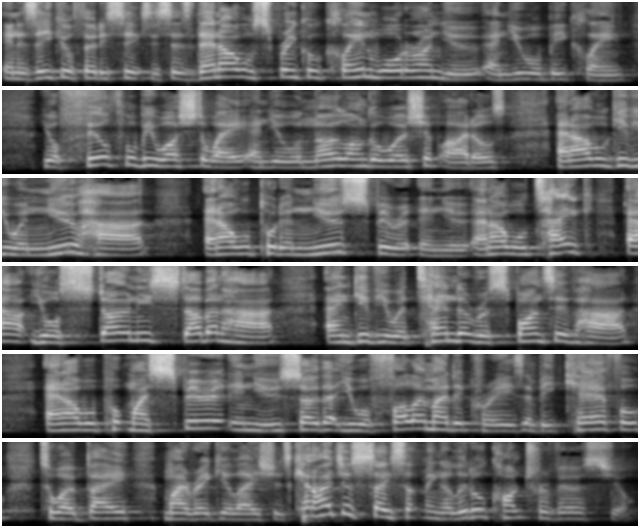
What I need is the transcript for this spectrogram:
In Ezekiel 36, it says, Then I will sprinkle clean water on you, and you will be clean. Your filth will be washed away, and you will no longer worship idols. And I will give you a new heart and I will put a new spirit in you, and I will take out your stony, stubborn heart and give you a tender, responsive heart. And I will put my spirit in you so that you will follow my decrees and be careful to obey my regulations. Can I just say something a little controversial?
